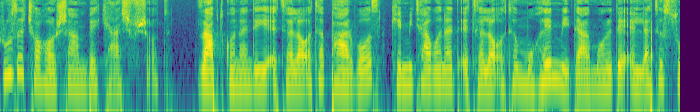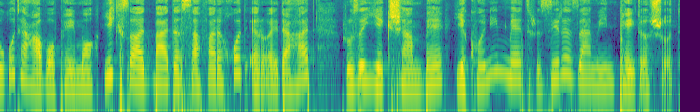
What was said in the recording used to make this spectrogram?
روز چهارشنبه کشف شد. ضبط کننده اطلاعات پرواز که می تواند اطلاعات مهمی در مورد علت سقوط هواپیما یک ساعت بعد از سفر خود ارائه دهد روز یکشنبه یک متر زیر زمین پیدا شد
